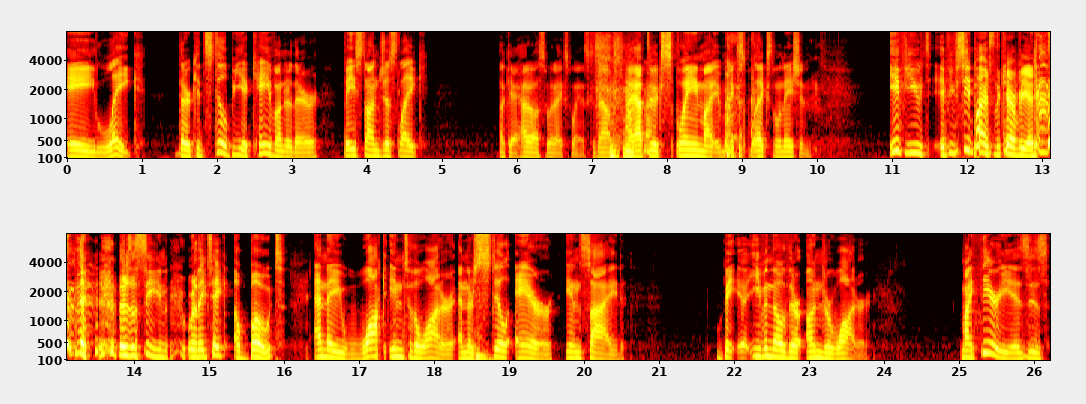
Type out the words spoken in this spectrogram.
a lake there could still be a cave under there based on just like okay how else would i explain this? Because now i have to explain my exp- explanation. If you if you've seen pirates of the caribbean there, there's a scene where they take a boat and they walk into the water and there's still air inside even though they're underwater. My theory is is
